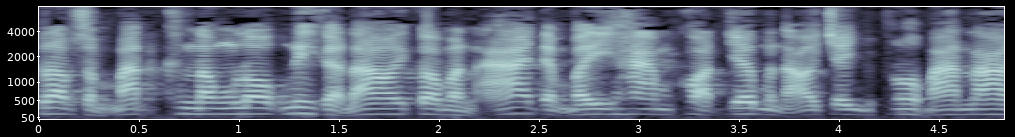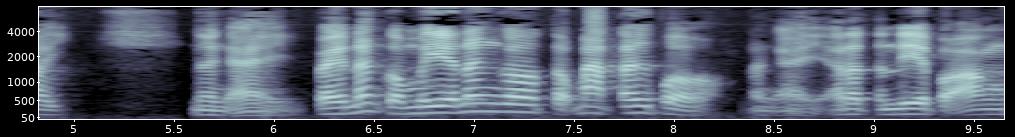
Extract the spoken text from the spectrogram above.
ទ្រព្យសម្បត្តិក្នុងโลกនេះក៏ដោយក៏មិនអាចដើម្បីហាមឃាត់យើងមិនឲ្យចេញពីភ្នោះបានឡើយ នឹងឯងពេលហ្នឹងក៏មានហ្នឹងក៏តបាត់ទៅប៉ុហ្នឹងឯងរតនីព្រះអង្គ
